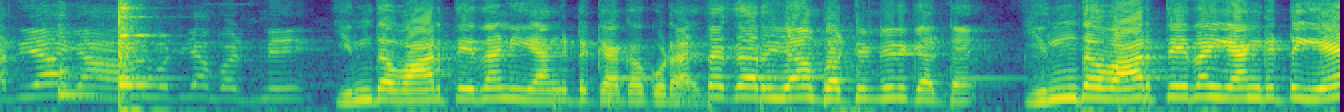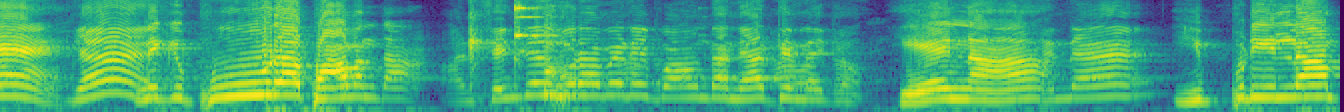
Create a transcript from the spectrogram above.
அது ஏன் ஏன் அவன் மட்டும் ஏன் பட்டினி? இந்த வார்த்தையை தான் நீ என்கிட்ட கேட்க கூடாது கட்டக்காரு ஏன் பட்டினின்னு கேட்டேன். இந்த வார்த்தை தான் என்கிட்ட ஏன்? இன்னைக்கு பூரா பாவம் தான் அது செஞ்சது பூராமே நீ பாவம் தான் நேத்து இன்னைக்கும். ஏன்னா என்ன? இப்படி எல்லாம்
